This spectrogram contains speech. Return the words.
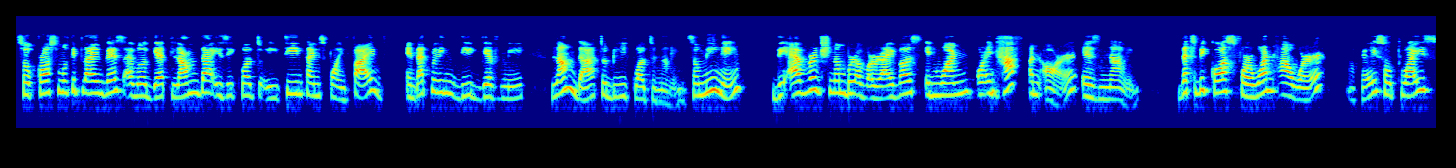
So cross multiplying this, I will get lambda is equal to 18 times 0.5. And that will indeed give me lambda to be equal to 9. So meaning, the average number of arrivals in one or in half an hour is 9. That's because for one hour, okay, so twice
